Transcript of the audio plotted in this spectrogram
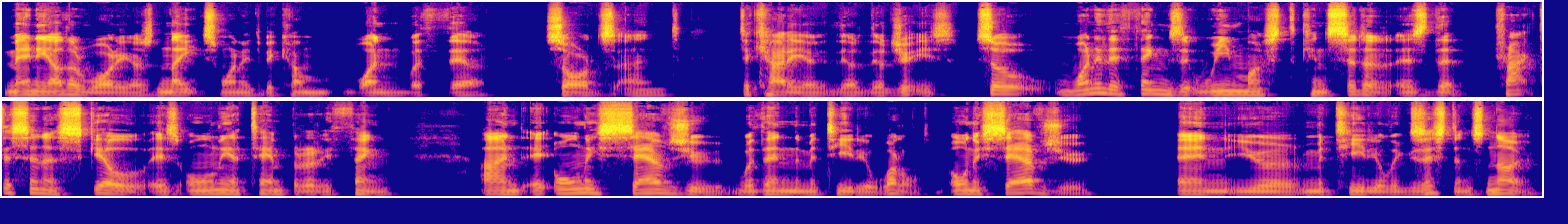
many other warriors, knights, wanted to become one with their swords and to carry out their, their duties. So, one of the things that we must consider is that practicing a skill is only a temporary thing and it only serves you within the material world, only serves you in your material existence now.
